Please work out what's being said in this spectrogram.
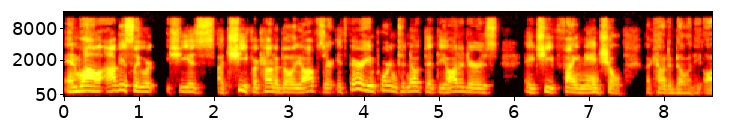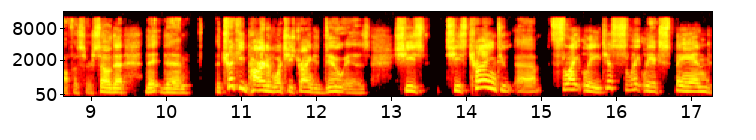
And while obviously she is a chief accountability officer, it's very important to note that the auditor is a chief financial accountability officer. So the the the the tricky part of what she's trying to do is she's she's trying to uh, slightly, just slightly expand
